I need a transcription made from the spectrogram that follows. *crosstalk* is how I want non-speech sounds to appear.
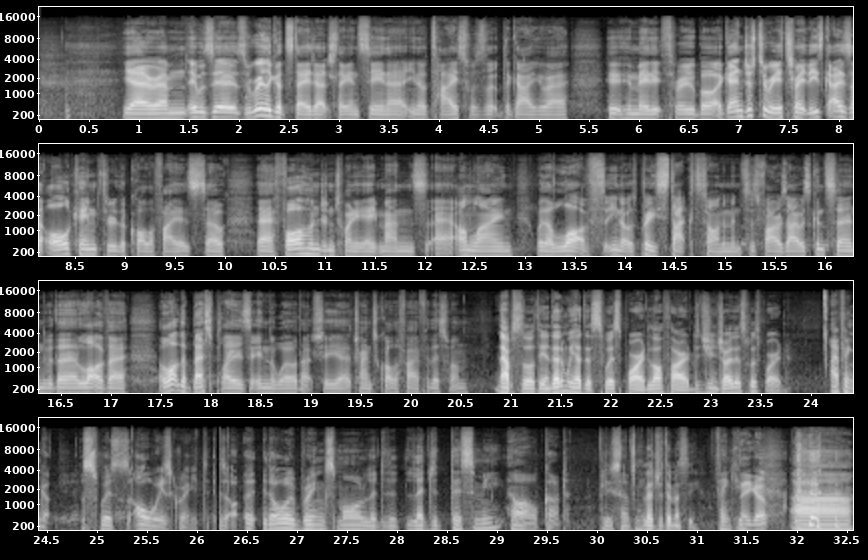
Yeah, um, it was it was a really good stage actually, and seeing uh, you know Thijs was the, the guy who, uh, who who made it through. But again, just to reiterate, these guys all came through the qualifiers. So uh, 428 mans uh, online with a lot of you know it was pretty stacked tournaments as far as I was concerned, with a lot of uh, a lot of the best players in the world actually uh, trying to qualify for this one. Absolutely, and then we had the Swiss part. Lothar, did you enjoy the Swiss part? I think Swiss is always great. it always brings more legitimacy. Oh God please help me. Legitimacy. Thank you. There you go. *laughs* uh,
